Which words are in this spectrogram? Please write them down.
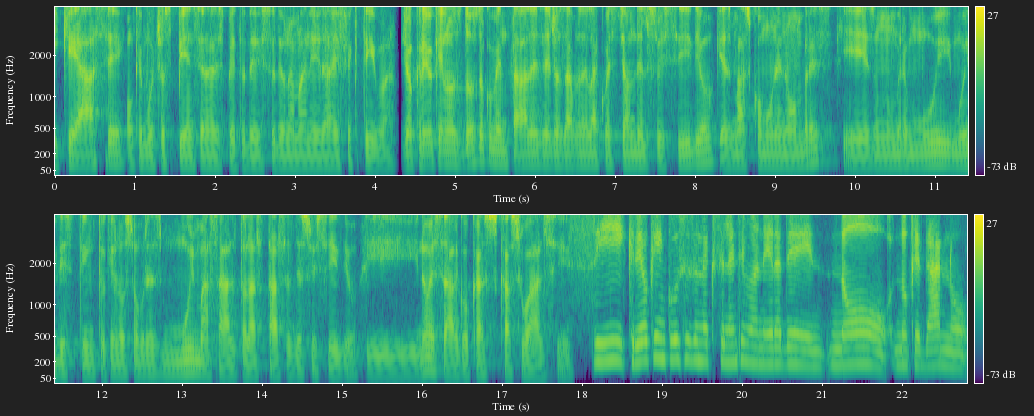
y que hace con que muchos piensen al respecto de eso de una manera efectiva. Yo creo que en los dos documentales ellos hablan de la cuestión del suicidio, que es más común en hombres, que es un número muy, muy distinto, que en los hombres es muy más alto las tasas de suicidio y no es algo cas- casual, sí. Sí, creo que incluso es una excelente manera de no, no quedar, no,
